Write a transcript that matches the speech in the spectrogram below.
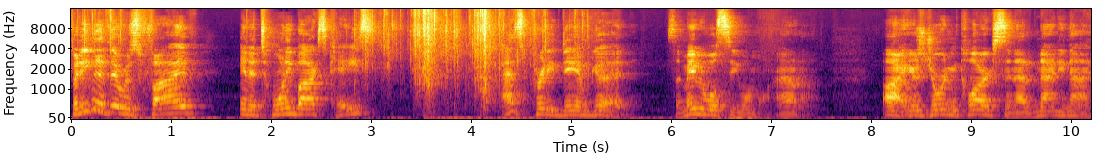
But even if there was five in a 20 box case, that's pretty damn good. So maybe we'll see one more. I don't know. All right, here's Jordan Clarkson out of 99.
